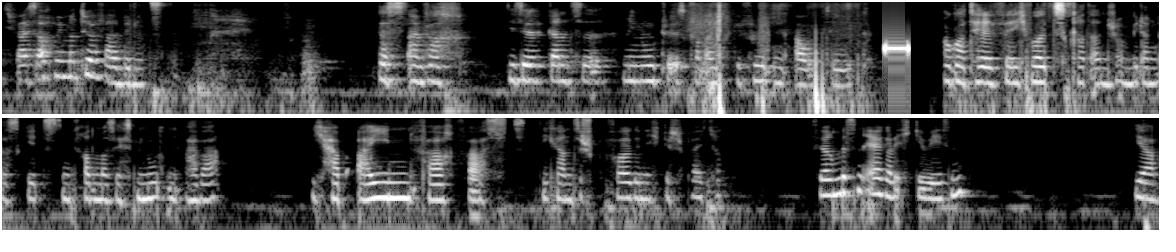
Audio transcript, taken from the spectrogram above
ich weiß auch, wie man Türfallen benutzt. Das ist einfach, diese ganze Minute ist gerade einfach gefühlt ein Outtake. Oh Gott, Hilfe, ich wollte es gerade anschauen, wie lange das geht. Es sind gerade mal sechs Minuten, aber ich habe einfach fast die ganze Folge nicht gespeichert. Es wäre ein bisschen ärgerlich gewesen. Ja.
